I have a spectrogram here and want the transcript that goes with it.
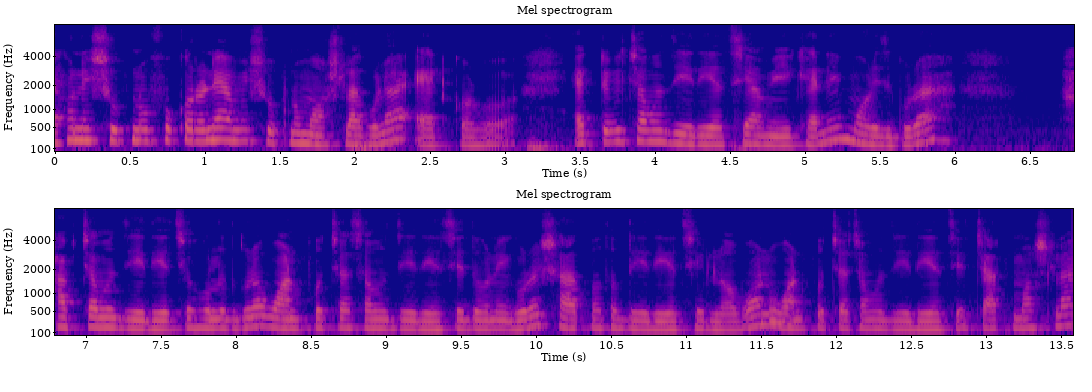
এখন এই শুকনো উপকরণে আমি শুকনো মশলাগুলো অ্যাড করব। এক টেবিল চামচ দিয়ে দিয়েছি আমি এখানে মরিচ গুঁড়া, হাফ চামচ দিয়ে দিয়েছি হলুদ গুঁড়া ওয়ান ফোর চা চামচ দিয়ে দিয়েছি ধনে গুঁড়ো, স্বাদ মতো দিয়ে দিয়েছি লবণ ওয়ান ফোর চা চামচ দিয়ে দিয়েছি চাট মশলা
